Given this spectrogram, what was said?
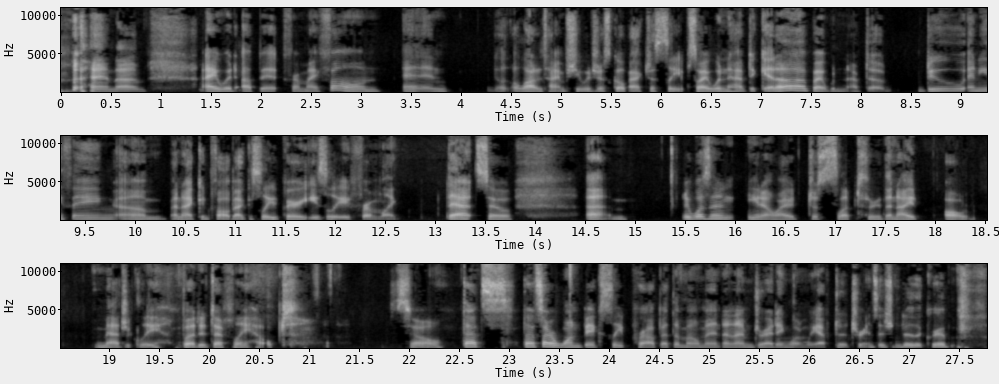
And um i would up it from my phone and a lot of times she would just go back to sleep. So i wouldn't have to get up. I wouldn't have to do anything. Um and i could fall back asleep very easily from like that. So um it wasn't you know i just slept through the night all magically, but it definitely helped. So that's that's our one big sleep prop at the moment, and I'm dreading when we have to transition to the crib.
